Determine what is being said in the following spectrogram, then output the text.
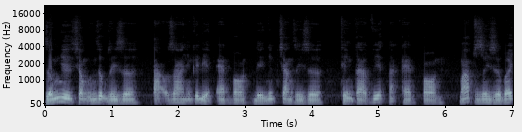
Giống như trong ứng dụng Razer, tạo ra những cái điểm endpoint đến những trang Razer thì chúng ta viết là endpoint map Razer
